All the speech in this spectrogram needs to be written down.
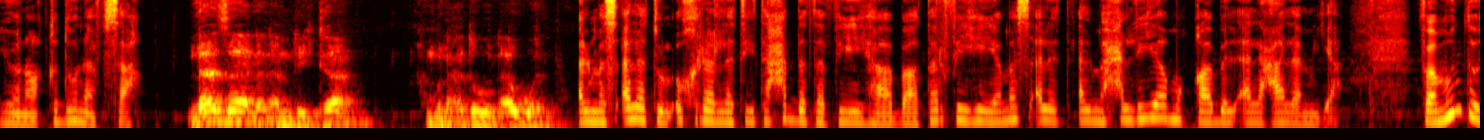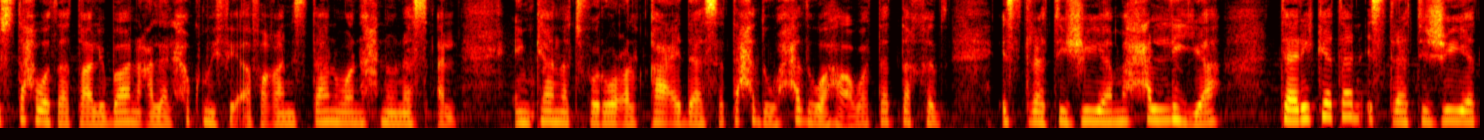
يناقض نفسه. لا زال الأمريكان هم العدو الأول. المسألة الأخرى التي تحدث فيها باطرفي هي مسألة المحلية مقابل العالمية. فمنذ استحوذ طالبان على الحكم في أفغانستان ونحن نسأل إن كانت فروع القاعدة ستحذو حذوها وتتخذ استراتيجية محلية تاركة استراتيجية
